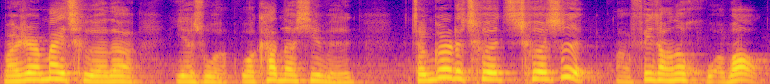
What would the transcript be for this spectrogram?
完事儿卖车的也说，我看到新闻，整个的车车市啊非常的火爆，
